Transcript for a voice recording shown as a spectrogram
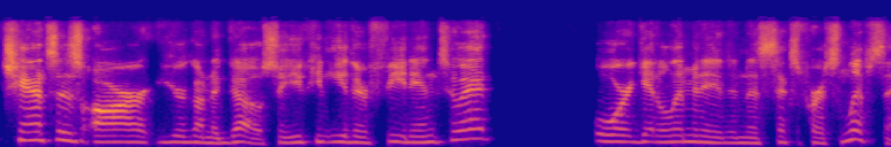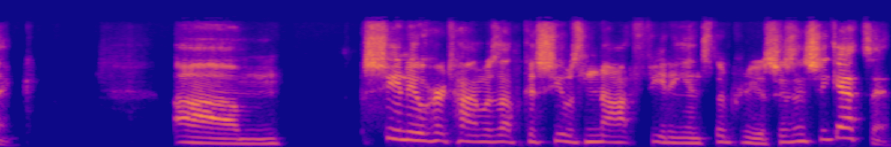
chances are you're going to go. So you can either feed into it or get eliminated in a six person lip sync. Um, she knew her time was up because she was not feeding into the producers and she gets it.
